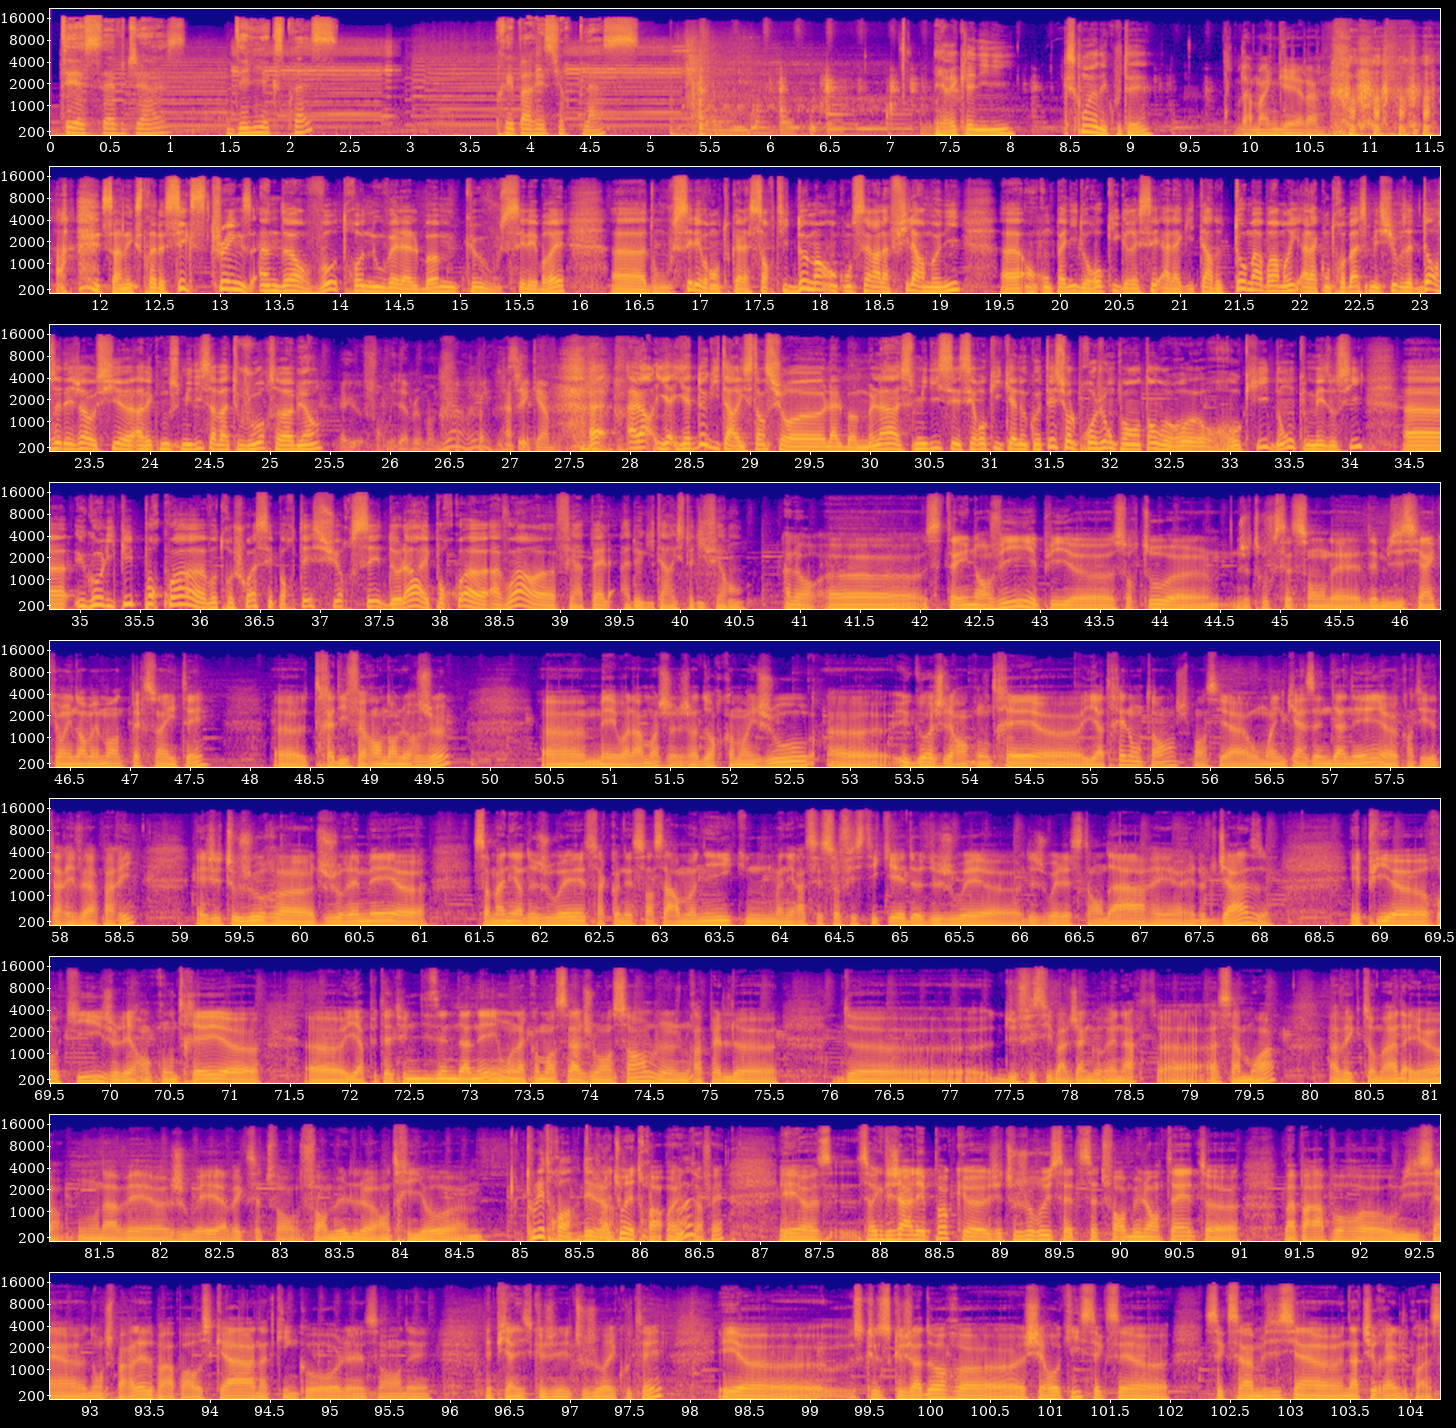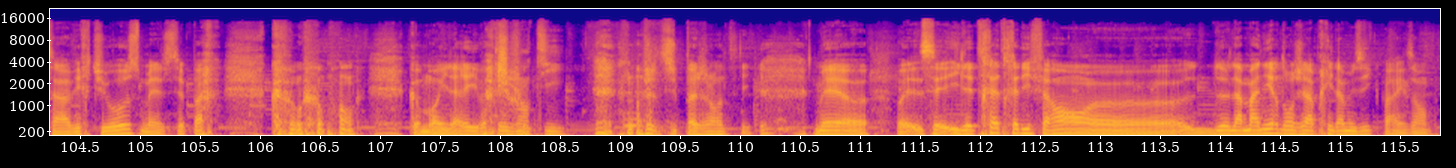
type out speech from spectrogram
TSF Jazz, Daily Express, préparé sur place. Eric Lenini, qu'est-ce qu'on vient d'écouter? La Manguera. C'est un extrait de Six Strings Under, votre nouvel album que vous célébrez, euh, dont vous célébrez en tout cas la sortie demain en concert à la Philharmonie, euh, en compagnie de Rocky Gressé à la guitare, de Thomas Bramery à la contrebasse. Messieurs, vous êtes d'ores et déjà aussi euh, avec nous ce midi, ça va toujours, ça va bien? Formidablement bien, oui. Impeccable. Euh, alors, il y, a- il y a deux guitaristes hein, sur euh, l'album. Là, ce midi, c'est Rocky qui est à nos côtés. Sur le projet, on peut entendre Ro- Rocky, donc, mais aussi euh, Hugo Lippi. Pourquoi votre choix s'est porté sur ces deux-là et pourquoi avoir fait appel à deux guitaristes? Différents Alors, euh, c'était une envie, et puis euh, surtout, euh, je trouve que ce sont des, musiciens qui ont énormément de personnalité, euh, très différents dans leur jeu. Mais voilà, moi j'adore comment ils jouent. Hugo, je l'ai rencontré il y a très longtemps, je pense il y a au moins une quinzaine d'années, quand il est arrivé à Paris. Et j'ai toujours, toujours aimé sa manière de jouer, sa connaissance harmonique, une manière assez sophistiquée de, jouer, de jouer les standards et le jazz. Et puis euh, Rocky, je l'ai rencontré euh, euh, il y a peut-être une dizaine d'années où on a commencé à jouer ensemble. Je me rappelle de, de- du festival Django Reinhardt à, à Samoa, avec Thomas d'ailleurs, où on avait joué avec cette for- formule en trio. Tous les trois, déjà. Tous les trois, Ouais. tout à fait. Et euh, c'est vrai que déjà à l'époque, euh, j'ai toujours eu cette, cette formule en tête euh, bah, par rapport aux musiciens dont je parlais, par rapport à Oscar, Nat King Cole, sont des, des pianistes que j'ai toujours écoutés. Et euh, ce que, ce que j'adore euh, chez Rocky, c'est que c'est euh, c'est que c'est un musicien naturel. C'est un virtuose, mais je sais pas comment, comment il arrive à T'es gentil. non, je ne suis pas gentil. Mais ouais, il est très très différent de la manière dont j'ai appris la musique, par exemple.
